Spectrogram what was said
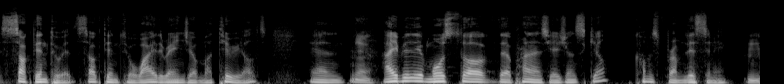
sucked into it, sucked into a wide range of materials, and Yeah. I believe most of the pronunciation skill comes from listening. Hmm.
